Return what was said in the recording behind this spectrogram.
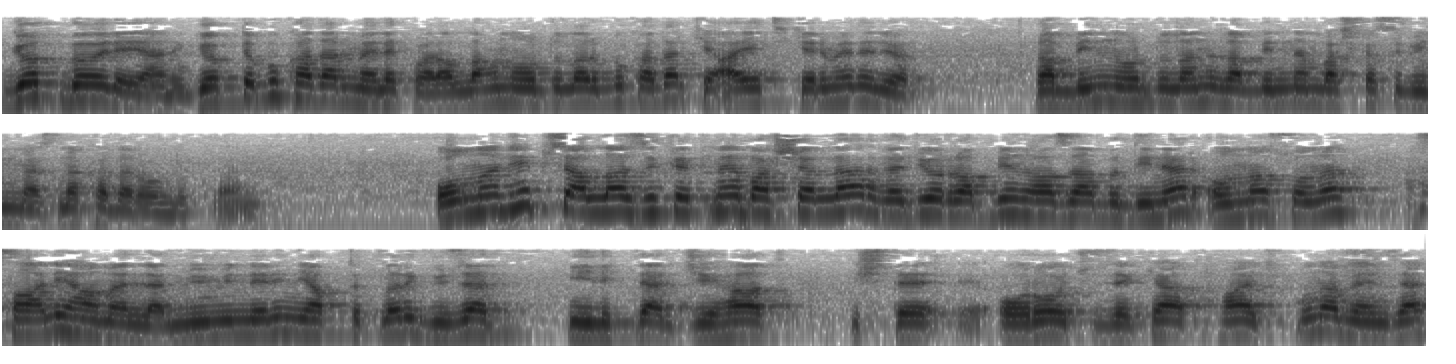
Gök böyle yani. Gökte bu kadar melek var. Allah'ın orduları bu kadar ki ayet-i kerimede diyor. Rabbinin ordularını Rabbinden başkası bilmez ne kadar olduklarını. Onların hepsi Allah'ı zikretmeye başlarlar ve diyor Rabbin gazabı diner. Ondan sonra salih ameller, müminlerin yaptıkları güzel iyilikler, cihat, işte e, oruç, zekat, hac buna benzer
